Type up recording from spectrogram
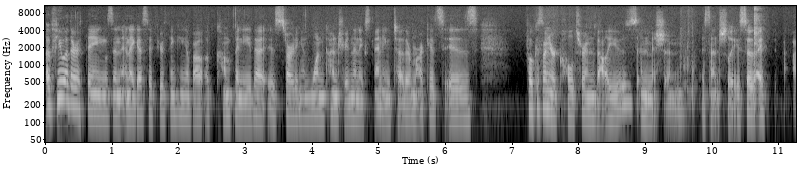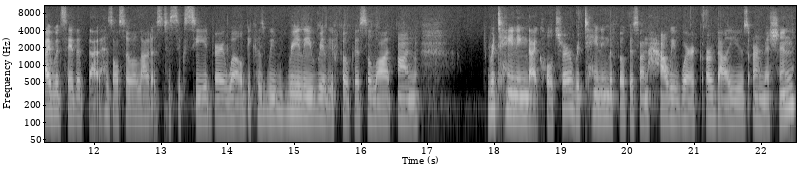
A few other things, and, and I guess if you're thinking about a company that is starting in one country and then expanding to other markets, is focus on your culture and values and mission, essentially. So, I I would say that that has also allowed us to succeed very well because we really, really focus a lot on retaining that culture, retaining the focus on how we work, our values, our mission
